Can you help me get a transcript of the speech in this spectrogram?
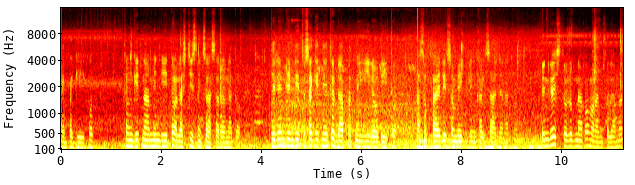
aking pag-iikot. Itong gate namin dito, alas 10 nagsasara na to. Dilim din dito sa gate nito, dapat may ilaw dito. Pasok tayo dito sa maikling kalsada na to. Yun guys, tulog na ako. Maraming salamat.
